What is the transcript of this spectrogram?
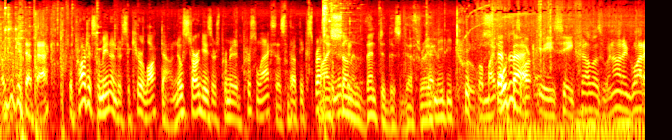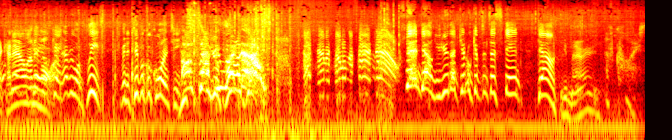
How'd you get that back? The projects remain under secure lockdown. No stargazers permitted personal access without the express My permission. son invented this death ray. That may be true, but my Step orders back. are. Easy, fellas. We're not in Guadalcanal okay, anymore. Okay, everyone, please. It's been a typical quarantine. I'll stop you right now! God damn it, tell him to stand down! Stand down. You hear that? General Gibson says stand down. You married? Of course.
